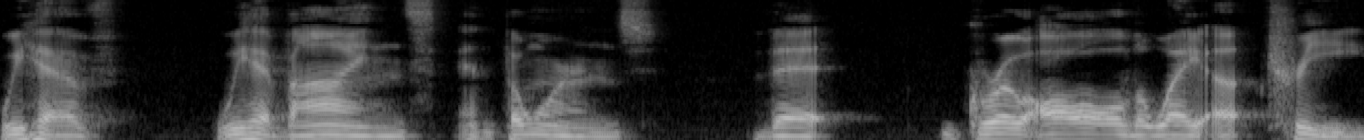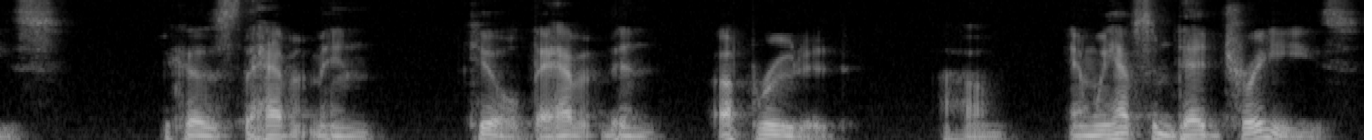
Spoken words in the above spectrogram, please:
We have, we have vines and thorns that grow all the way up trees because they haven't been killed. They haven't been uprooted. Um, and we have some dead trees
